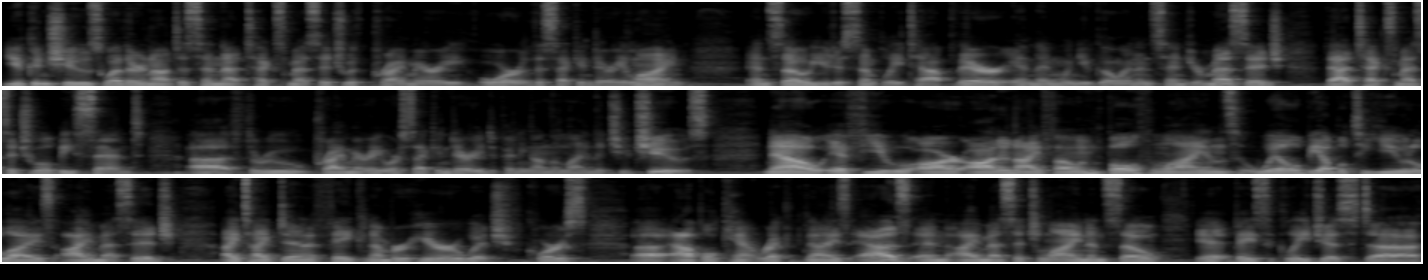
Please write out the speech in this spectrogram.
you can choose whether or not to send that text message with primary or the secondary line. And so you just simply tap there, and then when you go in and send your message, that text message will be sent uh, through primary or secondary, depending on the line that you choose. Now, if you are on an iPhone, both lines will be able to utilize iMessage. I typed in a fake number here, which of course uh, Apple can't recognize as an iMessage line, and so it basically just uh,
